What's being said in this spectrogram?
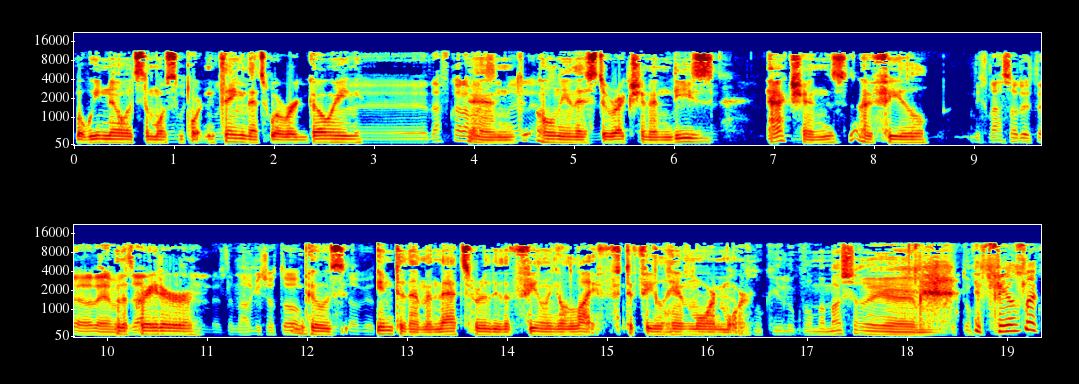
but we know it's the most important thing. That's where we're going and only in this direction. And these actions, I feel the greater goes into them, and that's really the feeling of life, to feel Him more and more. It feels like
